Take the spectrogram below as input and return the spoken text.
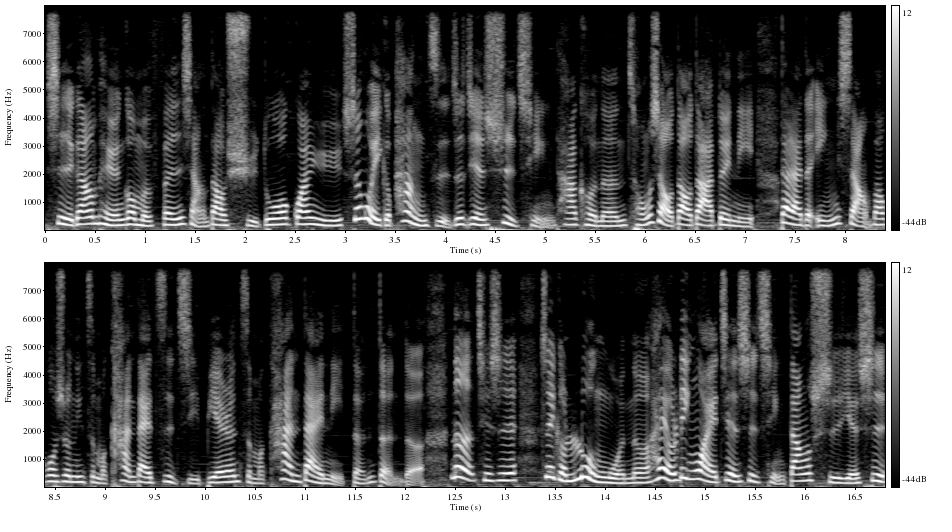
是刚刚培元跟我们分享到许多关于身为一个胖子这件事情，他可能从小到大对你带来的影响，包括说你怎么看待自己，别人怎么看待你等等的。那其实这个论文呢，还有另外一件事情，当时也是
